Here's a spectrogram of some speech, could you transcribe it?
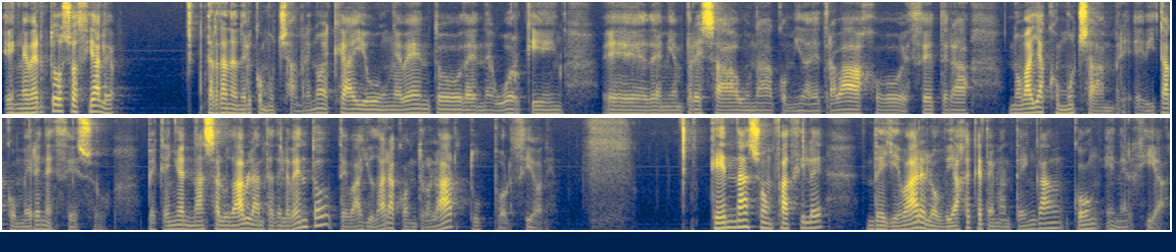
En eventos sociales, tratando de ir con mucha hambre. No es que hay un evento de networking eh, de mi empresa, una comida de trabajo, etcétera. No vayas con mucha hambre, evita comer en exceso. Pequeño snack saludable antes del evento te va a ayudar a controlar tus porciones. ¿Qué snacks son fáciles de llevar en los viajes que te mantengan con energía?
